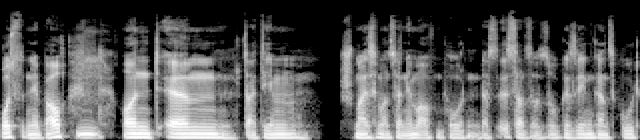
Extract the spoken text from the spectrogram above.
Brust und den Bauch. Hm. Und ähm, seitdem schmeißen wir uns dann immer auf den Boden. Das ist also so gesehen ganz gut,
